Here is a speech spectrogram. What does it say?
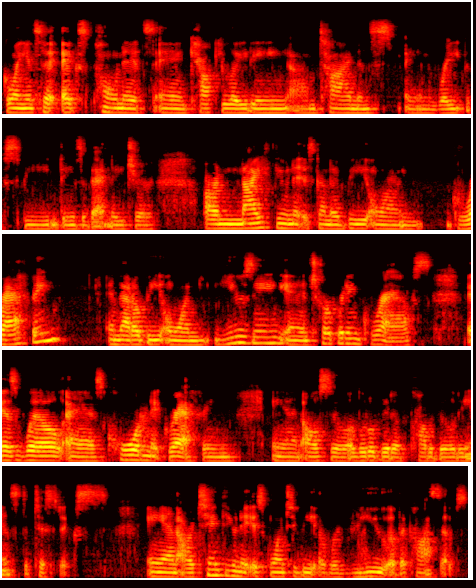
going into exponents and calculating um, time and, and rate of speed and things of that nature. Our ninth unit is going to be on graphing and that'll be on using and interpreting graphs as well as coordinate graphing and also a little bit of probability and statistics and our 10th unit is going to be a review of the concepts.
